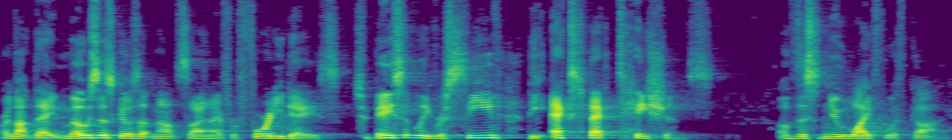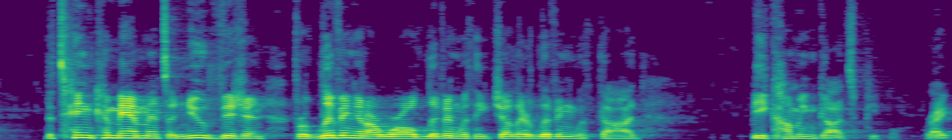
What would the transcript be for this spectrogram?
or not they, Moses goes up Mount Sinai for 40 days to basically receive the expectations of this new life with God. The Ten Commandments, a new vision for living in our world, living with each other, living with God, becoming God's people, right?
